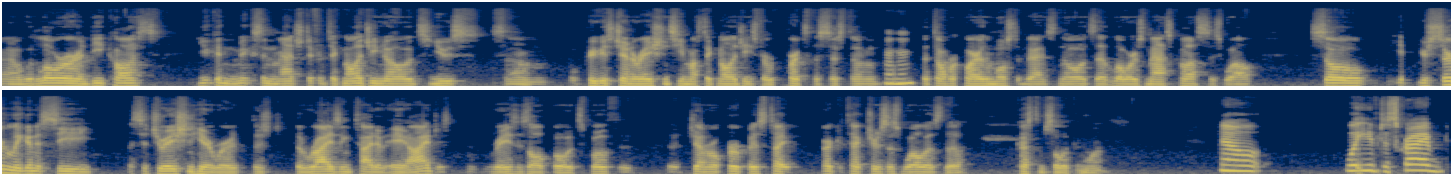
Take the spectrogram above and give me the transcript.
uh, with lower R&D costs. You can mix and match different technology nodes, use some previous generation CMOS technologies for parts of the system mm-hmm. that don't require the most advanced nodes that lowers mask costs as well. So you're certainly going to see a situation here where there's the rising tide of AI just raises all boats, both the, the general purpose type architectures as well as the custom silicon ones. Now, what you've described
